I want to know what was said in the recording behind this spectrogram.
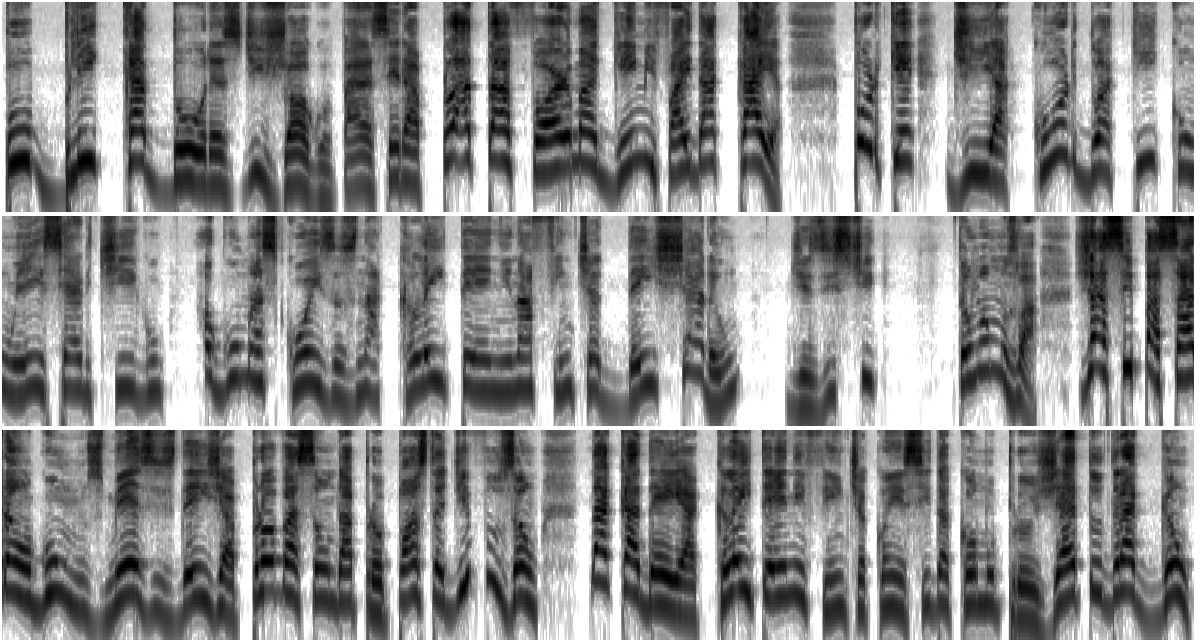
publicadora de jogo, para ser a plataforma GameFi da Caia. Porque, de acordo aqui com esse artigo, algumas coisas na Clayton e na Fintia deixarão de existir. Então vamos lá. Já se passaram alguns meses desde a aprovação da proposta de fusão da cadeia Clayton Fintia, conhecida como Projeto Dragão,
